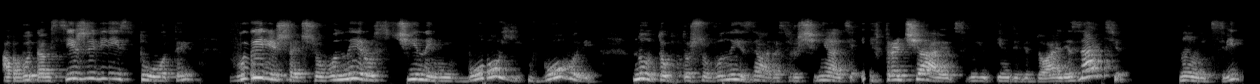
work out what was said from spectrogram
або там всі живі істоти вирішать, що вони розчинені в Богі, в Богові, ну тобто, що вони зараз розчиняються і втрачають свою індивідуалізацію, ну світ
